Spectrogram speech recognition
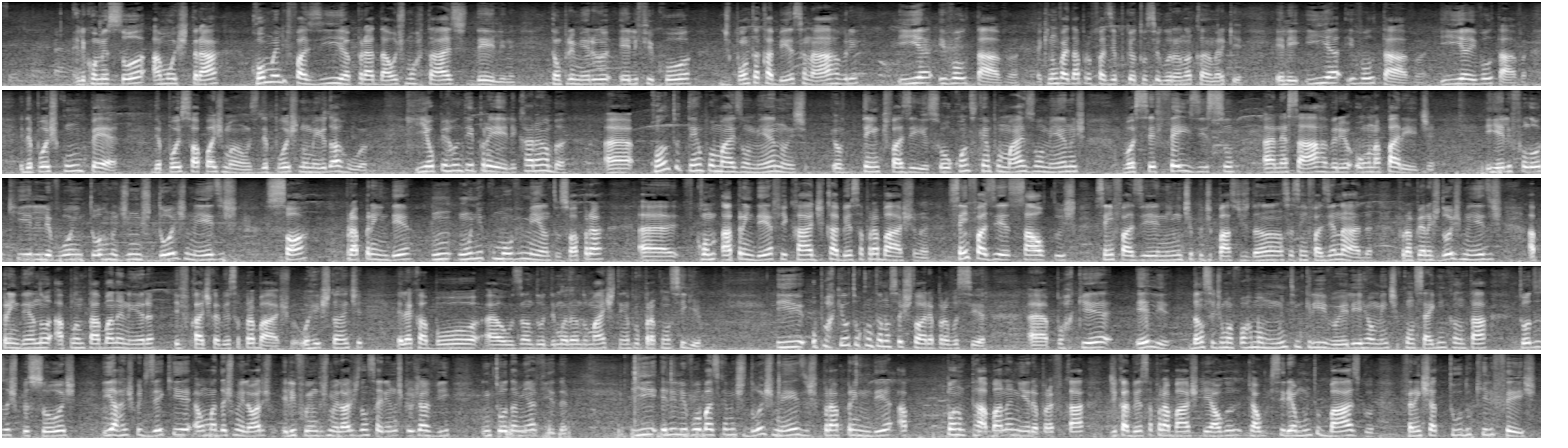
Ele começou a mostrar como ele fazia para dar os mortais dele. Né? Então primeiro ele ficou de ponta cabeça na árvore, ia e voltava. É que não vai dar para fazer porque eu estou segurando a câmera aqui. Ele ia e voltava, ia e voltava. E depois com um pé, depois só com as mãos, depois no meio da rua. E eu perguntei para ele, caramba, uh, quanto tempo mais ou menos eu tenho que fazer isso? Ou quanto tempo mais ou menos você fez isso uh, nessa árvore ou na parede? E ele falou que ele levou em torno de uns dois meses só para aprender um único movimento, só para uh, aprender a ficar de cabeça para baixo, né? Sem fazer saltos, sem fazer nenhum tipo de passo de dança, sem fazer nada. Foram apenas dois meses aprendendo a plantar bananeira e ficar de cabeça para baixo. O restante ele acabou uh, usando, demorando mais tempo para conseguir. E o porquê eu tô contando essa história para você? É porque ele dança de uma forma muito incrível, ele realmente consegue encantar todas as pessoas e arrisco dizer que é uma das melhores, ele foi um dos melhores dançarinos que eu já vi em toda a minha vida. E ele levou basicamente dois meses para aprender a plantar a bananeira, para ficar de cabeça para baixo, que é, algo, que é algo que seria muito básico frente a tudo que ele fez.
